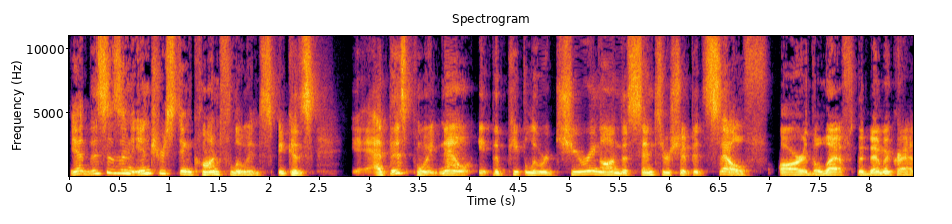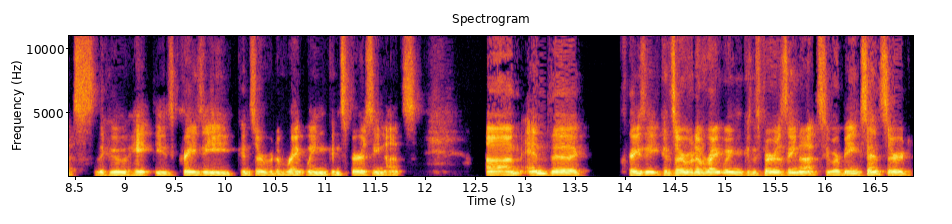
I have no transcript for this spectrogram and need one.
yeah, this is an interesting confluence because at this point now, it, the people who are cheering on the censorship itself are the left, the Democrats, the, who hate these crazy conservative right wing conspiracy nuts, um, and the crazy conservative right wing conspiracy nuts who are being censored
